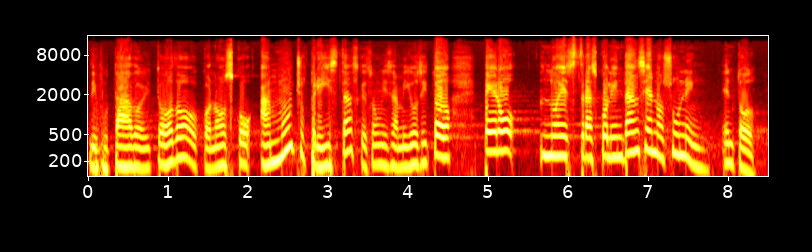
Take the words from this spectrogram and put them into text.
diputado y todo. Conozco a muchos priistas, que son mis amigos y todo, pero nuestras colindancias nos unen en todo.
